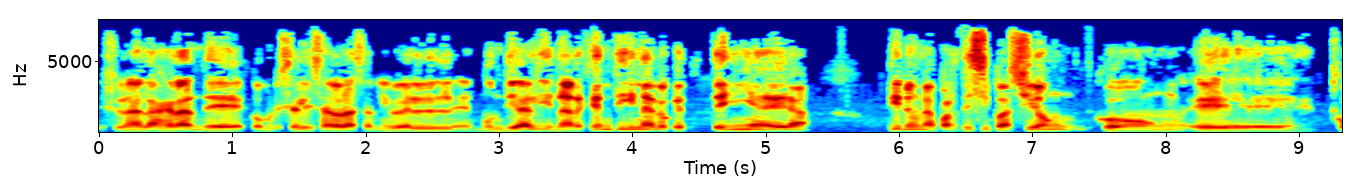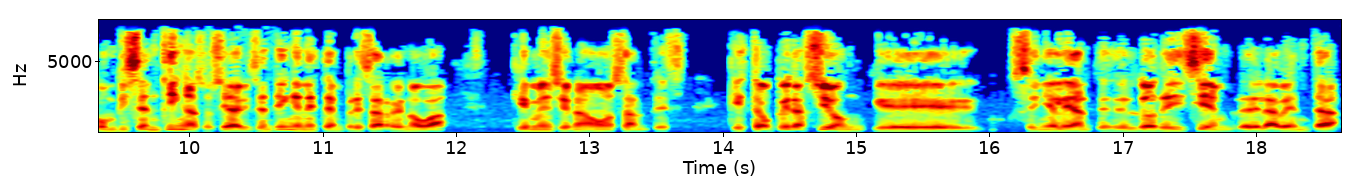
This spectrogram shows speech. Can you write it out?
Es una de las grandes comercializadoras a nivel eh, mundial y en Argentina lo que tenía era tiene una participación con, eh, con Vicentín, asociada Vicentín, en esta empresa Renova que mencionábamos antes. Que esta operación que señalé antes, del 2 de diciembre, de la venta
